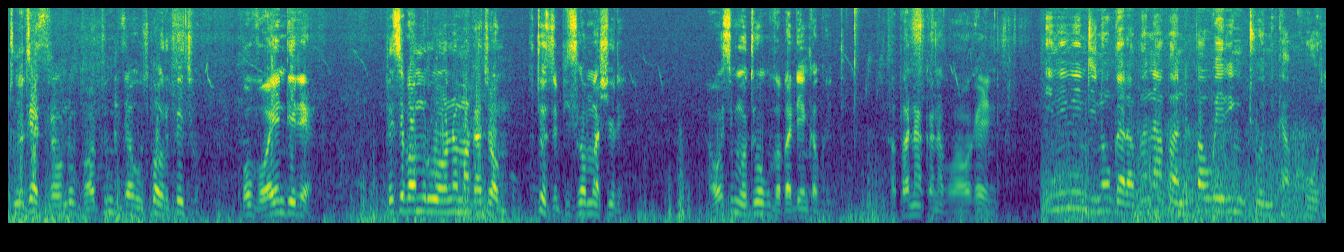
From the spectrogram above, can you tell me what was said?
tinotadzira undobva watungidza uswa huri pedyo wobva waenderera. Pese pamuri kuona makatsvamo kutozopiswa mumashure. Hausi moto wokubva padenga kwete. Hapana kana kwawakaenda inini ndinogara panapa ndi pawellington kakura.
